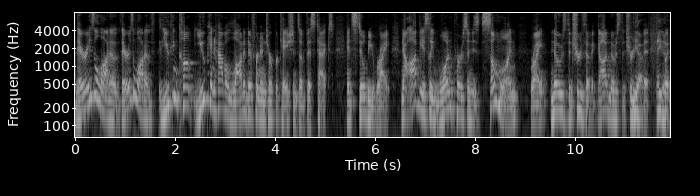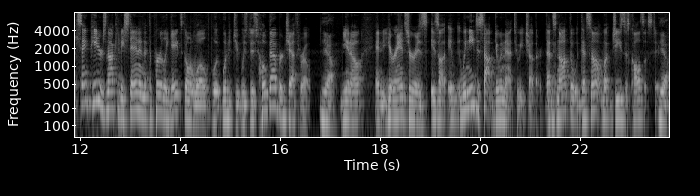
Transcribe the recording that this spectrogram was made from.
There is a lot of there is a lot of you can come you can have a lot of different interpretations of this text and still be right. Now obviously one person is someone, right, knows the truth of it. God knows the truth Yeah, of it. But St. Peter's not going to be standing at the pearly gates going, "Well, what, what did you was this Hobab or Jethro?" Yeah. you know and your answer is is uh, it- we need to stop doing that to each other that's not the that's not what jesus calls us to Yeah.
